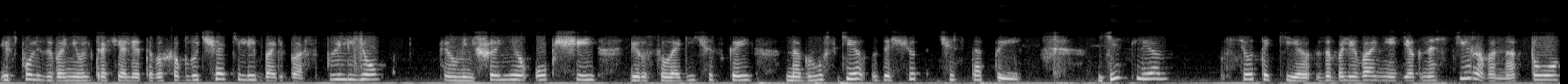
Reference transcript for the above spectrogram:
использование ультрафиолетовых облучателей, борьба с пылью, и уменьшение общей вирусологической нагрузки за счет чистоты. Если все-таки заболевание диагностировано, то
